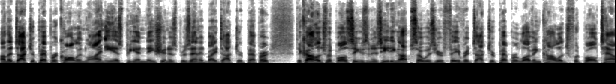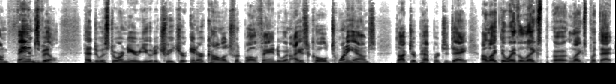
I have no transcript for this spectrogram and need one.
on the Dr. Pepper call in line. ESPN Nation is presented by Dr. Pepper. The college football season is heating up, so is your favorite Dr. Pepper loving college football town, Fansville. Head to a store near you to treat your inner college football fan to an ice cold 20 ounce Dr. Pepper today. I like the way the legs, uh, legs put that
